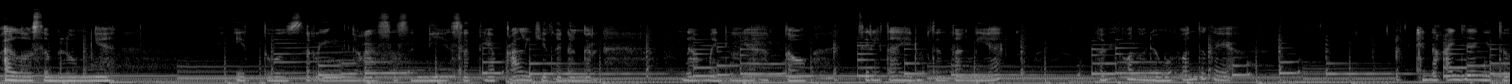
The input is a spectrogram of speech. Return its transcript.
kalau sebelumnya itu sering ngerasa sedih setiap kali kita dengar nama dia atau cerita hidup tentang dia tapi kalau udah move on tuh kayak enak aja gitu.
